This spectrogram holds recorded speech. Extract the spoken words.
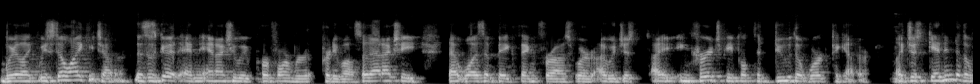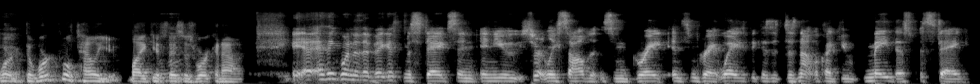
we're like we still like each other. This is good. And and actually we performed pretty well. So that actually that was a big thing for us where i would just i encourage people to do the work together. Like just get into the work. The work will tell you like if mm-hmm. this is working out. I think one of the biggest mistakes and and you certainly solved it in some great in some great ways because it does not look like you made this mistake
